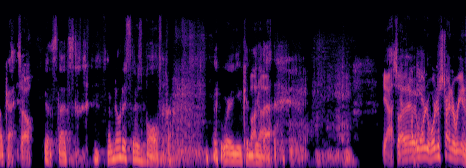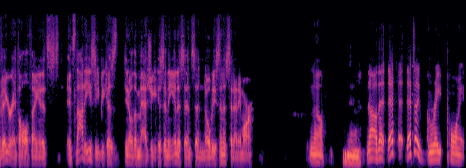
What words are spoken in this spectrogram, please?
Okay. So Yes, that's. I've noticed there's both where you can But, do uh, that. yeah, so Yeah, uh, let we're we're just trying to reinvigorate the whole thing, and it's it's not easy because you know the magic is in the innocence, and nobody's innocent anymore. No. Yeah. No, that that that's a great point.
